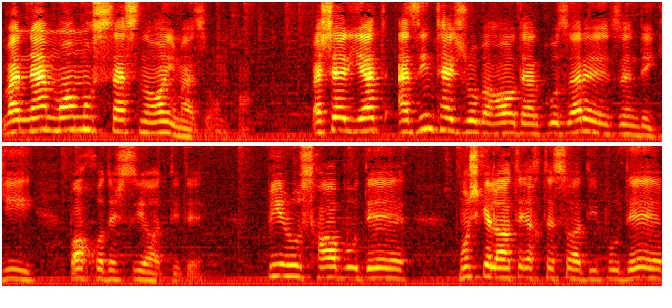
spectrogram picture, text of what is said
و نه ما مستثناییم از اونها بشریت از این تجربه ها در گذر زندگی با خودش زیاد دیده. ویروس ها بوده مشکلات اقتصادی بوده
